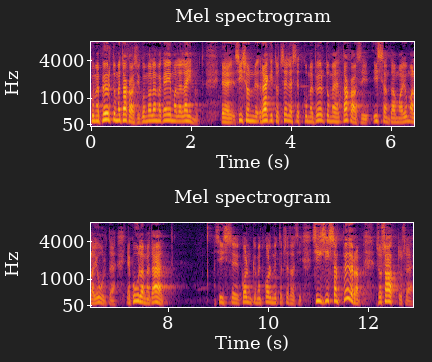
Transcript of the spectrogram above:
kui me pöördume tagasi, kui me oleme ka eemale läinud, siis on räägitud sellest, et kui me pöördume tagasi issanda oma Jumala juurde ja kuulame ta häält, siis kolmkümmend kolm ütleb sedasi, siis issand pöörab su saatuse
